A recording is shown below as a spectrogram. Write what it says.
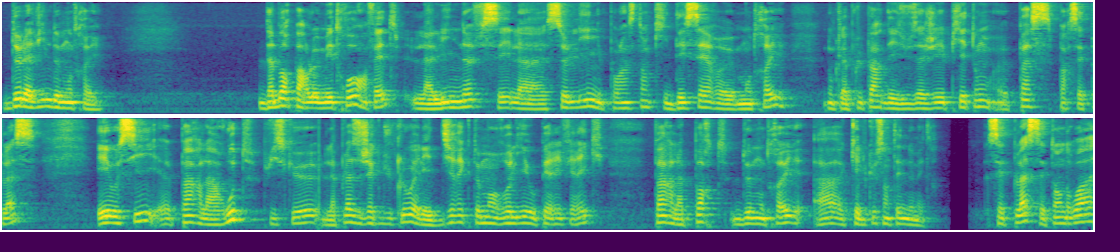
de la ville de Montreuil. D'abord par le métro, en fait, la ligne 9, c'est la seule ligne pour l'instant qui dessert euh, Montreuil, donc la plupart des usagers piétons euh, passent par cette place et aussi euh, par la route, puisque la place Jacques Duclos, elle est directement reliée au périphérique par la porte de Montreuil à quelques centaines de mètres. Cette place, cet endroit,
